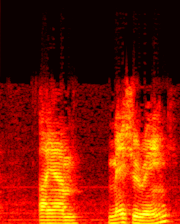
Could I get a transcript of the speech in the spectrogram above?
I am measuring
